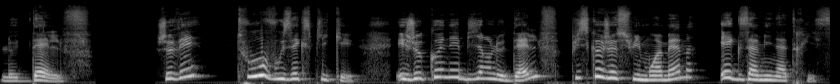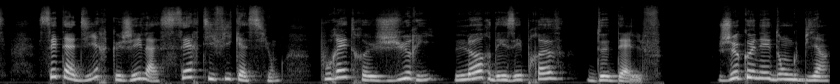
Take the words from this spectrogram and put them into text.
le DELF Je vais tout vous expliquer. Et je connais bien le DELF puisque je suis moi-même examinatrice, c'est-à-dire que j'ai la certification pour être jury lors des épreuves de DELF. Je connais donc bien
